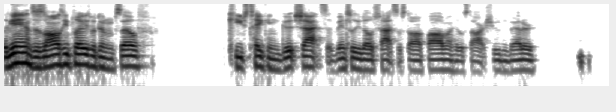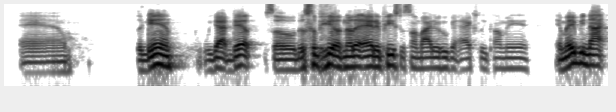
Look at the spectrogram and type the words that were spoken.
again, as long as he plays within himself, keeps taking good shots, eventually those shots will start falling. He'll start shooting better. And again, we got depth. So this will be another added piece to somebody who can actually come in and maybe not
